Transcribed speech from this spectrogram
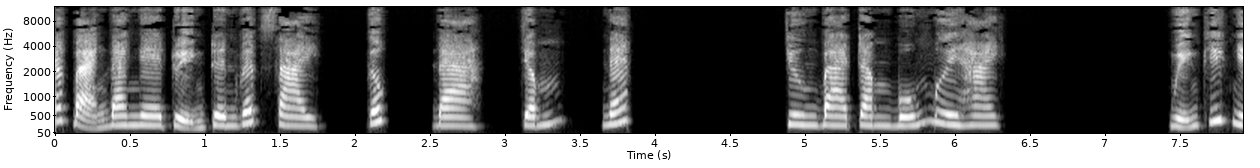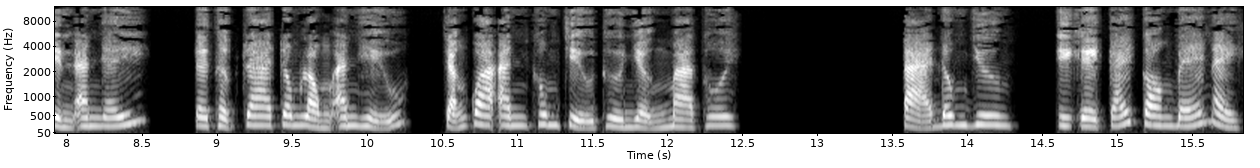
Các bạn đang nghe truyện trên website gốc.da.net Chương 342 Nguyễn Khiết nhìn anh ấy, đời thật ra trong lòng anh hiểu, chẳng qua anh không chịu thừa nhận mà thôi. Tạ Đông Dương, kỳ kề cái con bé này.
